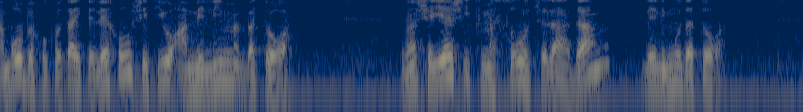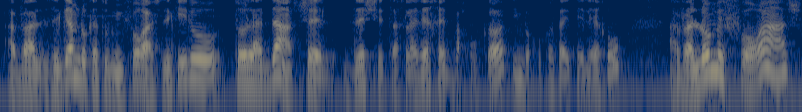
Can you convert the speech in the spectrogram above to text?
אמרו בחוקותיי תלכו, שתהיו עמלים בתורה. אומרת שיש התמסרות של האדם ללימוד התורה. אבל זה גם לא כתוב במפורש, זה כאילו תולדה של זה שצריך ללכת בחוקות, אם בחוקותיי תלכו, אבל לא מפורש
